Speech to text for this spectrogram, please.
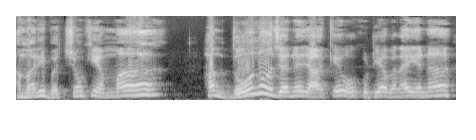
हमारी बच्चों की अम्मा, हम दोनों जने जाके वो कुटिया बनाई है ना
